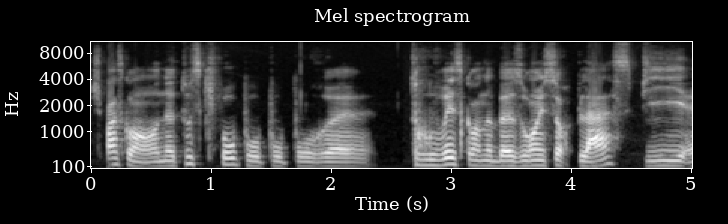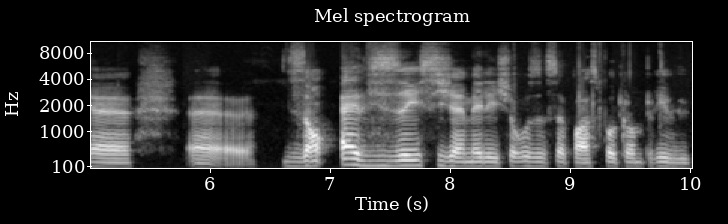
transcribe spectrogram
je pense qu'on a tout ce qu'il faut pour, pour, pour trouver ce qu'on a besoin sur place, puis disons aviser si jamais les choses ne se passent pas comme prévu.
